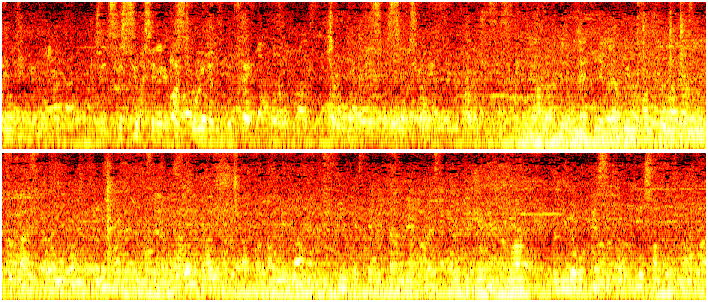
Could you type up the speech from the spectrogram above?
indignement, je suis sûr que ce n'est pas ce qu'on leur a dit de faire. J'attends qu'ils soient sanctionnés Vous vous le le numéro 1 sécurier, sans président de la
